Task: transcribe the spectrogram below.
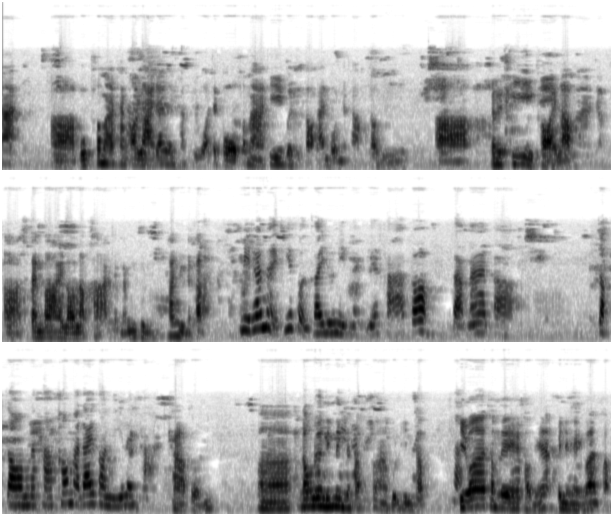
ารถอ่า บุ๊กเข้ามาทางออนไลน์ได้เลยครับ หรือว่าจะโทรเข้ามาที่เบอร์ติดต่อด้านบนนะครับ เรามีอ่าเจ้าหน้าที่คอยรับอ่าสแตนบายรอรับสายจากนักลงทุนทุกท่านอยู่นะครับ มีท่านไหนที่สนใจยูนิตไหนนะคะ ก็สามารถเอ่อจับจองนะคะเข้ามาได้ตอนนี้เลยค่ะ ครับผมอ่านอกเรื่องนิดนึงนะครับอ่าคุณอินครับค่ะคิดว่าทำเลแถวเนี้ยเป็นยังไงบ้างครับ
